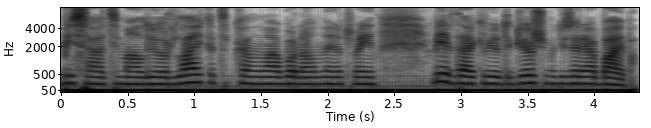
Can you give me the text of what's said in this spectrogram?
bir saatimi alıyor. Like atıp kanalıma abone olmayı unutmayın. Bir dahaki videoda görüşmek üzere. Bay bay.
